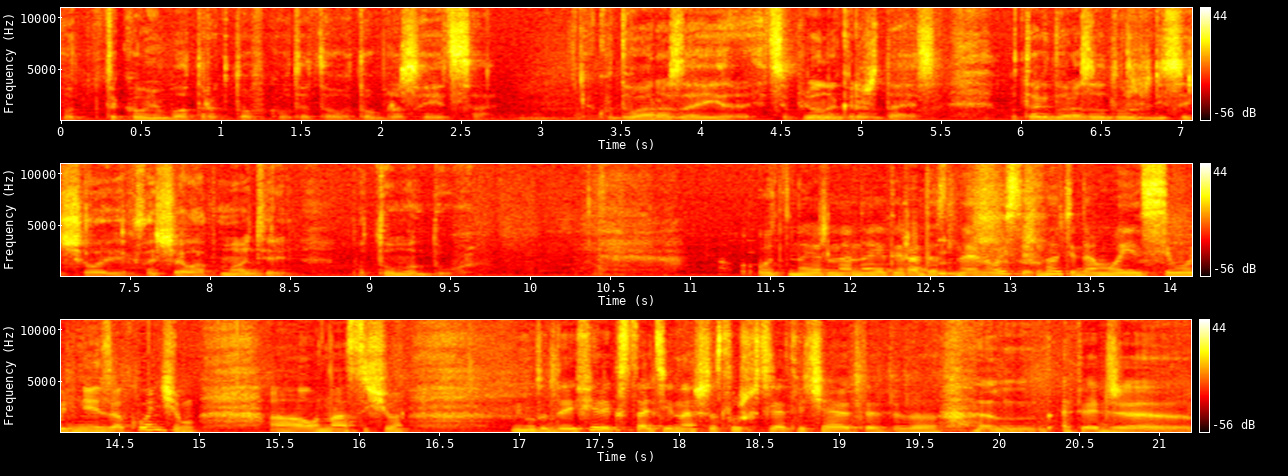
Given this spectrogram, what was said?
Вот такая у меня была трактовка вот этого вот образа яйца. Как вот два раза цыпленок рождается, вот так два раза должен родиться человек. Сначала от матери, потом от духа. Вот, наверное, на этой радостной ноте, ноте да, мы сегодня и закончим. А, у нас еще минуты до эфира. Кстати, наши слушатели отвечают, э, опять же,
